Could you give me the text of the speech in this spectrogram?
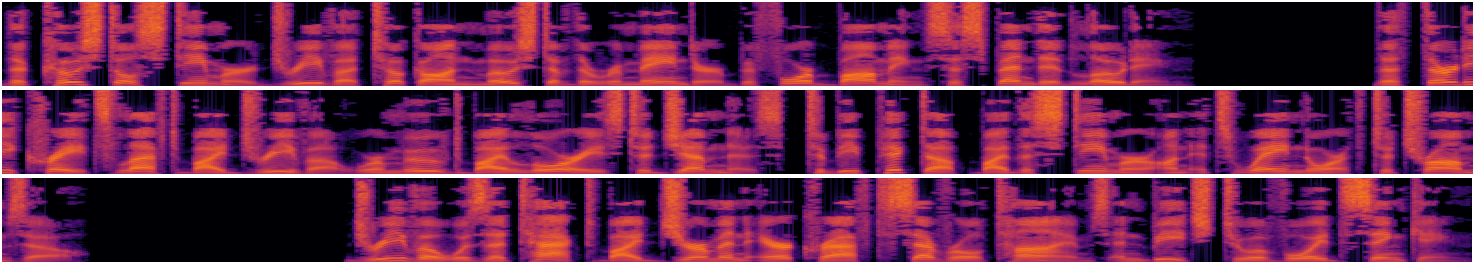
The coastal steamer Driva took on most of the remainder before bombing suspended loading. The 30 crates left by Driva were moved by lorries to Gjemnes, to be picked up by the steamer on its way north to Tromso. Driva was attacked by German aircraft several times and beached to avoid sinking.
